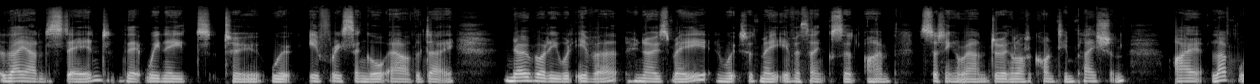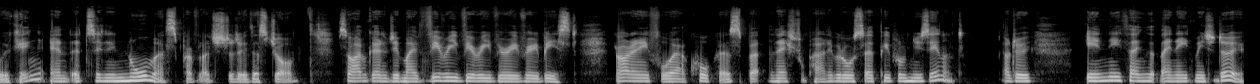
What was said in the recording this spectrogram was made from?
they understand that we need to work every single hour of the day. Nobody would ever, who knows me and works with me, ever thinks that I'm sitting around doing a lot of contemplation. I love working and it's an enormous privilege to do this job. So I'm going to do my very, very, very, very best, not only for our caucus, but the National Party, but also the people of New Zealand. I'll do anything that they need me to do,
